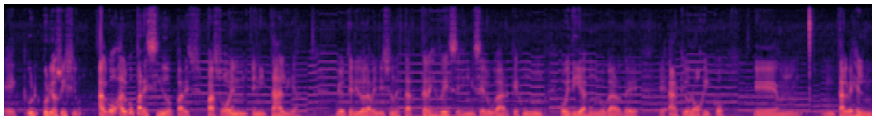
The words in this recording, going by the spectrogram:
eh, curiosísimo. Algo, algo parecido pasó en, Italia yo he tenido la bendición de estar tres veces en ese lugar, que es un, hoy día es un lugar de, eh, arqueológico, eh, tal vez el,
